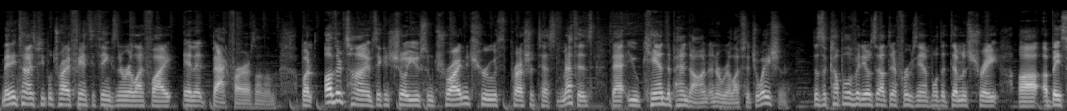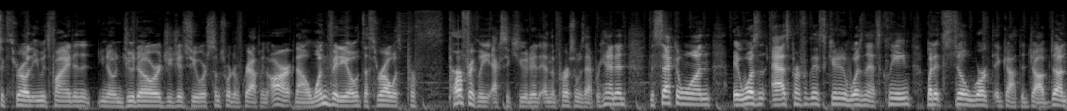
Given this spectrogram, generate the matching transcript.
Many times people try fancy things in a real life fight and it backfires on them. But other times they can show you some tried and truth pressure tested methods that you can depend on in a real life situation. There's a couple of videos out there, for example, that demonstrate uh, a basic throw that you would find in, you know, in judo or jiu-jitsu or some sort of grappling art. Now, one video, the throw was perfectly executed and the person was apprehended. The second one, it wasn't as perfectly executed, it wasn't as clean, but it still worked, it got the job done.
